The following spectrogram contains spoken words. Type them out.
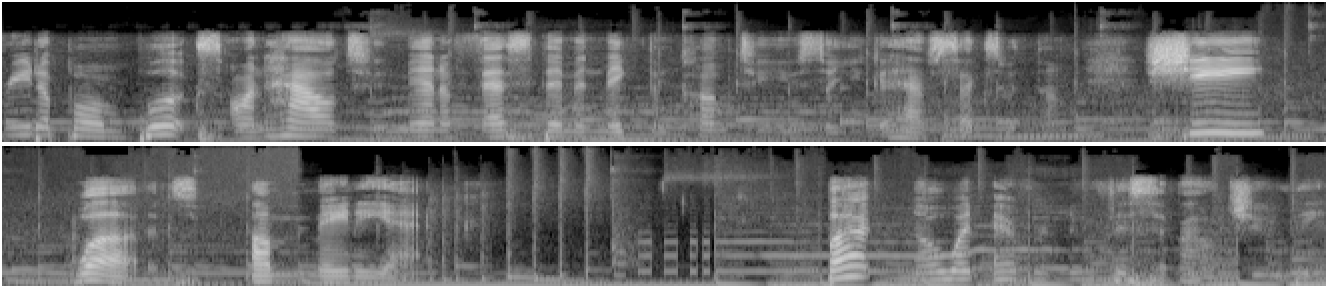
read up on books on how to manifest them and make them come to you so you could have sex with them. She was a maniac. But no one ever knew this about Julie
